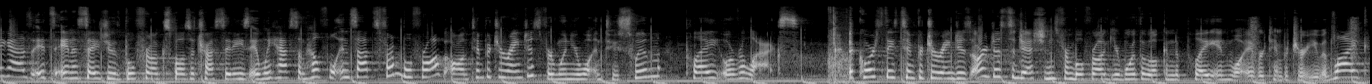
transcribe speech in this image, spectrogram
Hey guys, it's Anastasia with Bullfrog Spas of Tri-Cities, and we have some helpful insights from Bullfrog on temperature ranges for when you're wanting to swim, play, or relax. Of course, these temperature ranges are just suggestions from Bullfrog. You're more than welcome to play in whatever temperature you would like.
